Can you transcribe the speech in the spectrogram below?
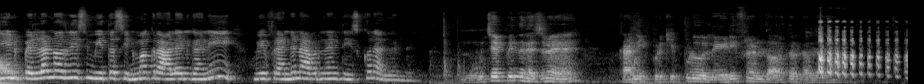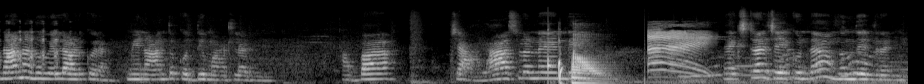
నేను పిల్లని వదిలేసి మీతో సినిమాకి రాలేను కానీ మీ ఫ్రెండ్ని ఎవరినైనా తీసుకొని వెళ్ళండి. నువ్వు చెప్పింది నిజమే. కానీ ఇప్పటికిప్పుడు లేడీ ఫ్రెండ్ దొరకరు కదా. నాన్న నువ్వు వెళ్ళి ఆడుకోరా. మీ నాన్నతో కొద్దిగా మాట్లాడండి. అబ్బా చాలా ఆశలు ఉన్నాయండి. ఎక్స్ట్రా చేయకుండా ముందెళ్ళరండి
